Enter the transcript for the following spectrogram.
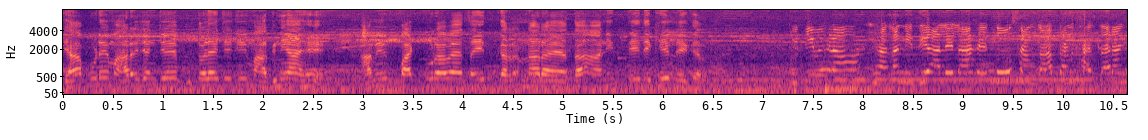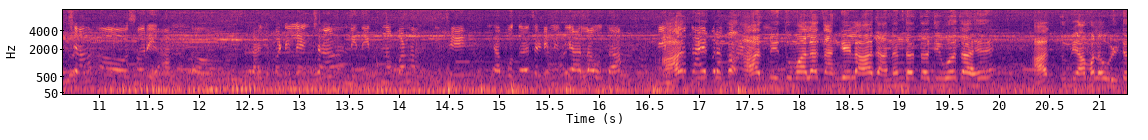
ह्यापुढे महाराजांचे पुतळ्याची जी मागणी आहे आम्ही पाठपुराव्यासहित करणार आहे आता आणि ते देखील हे करणार. किती वेळा ह्याला निधी आलेला आहे तो सांगा. कारण खासदारांच्या सॉरी राजू पाटील यांच्या निधीतनं पण इथे ह्या पुतळ्यासाठी निधी आला होता. आज काय आज मी तुम्हाला सांगेल आज आनंदाचा दिवस आहे. आज तुम्ही आम्हाला उलटे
